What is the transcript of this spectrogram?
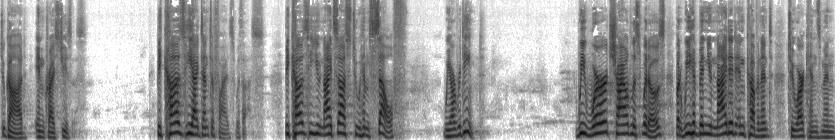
to God in Christ Jesus because he identifies with us, because he unites us to himself, we are redeemed. We were childless widows, but we have been united in covenant to our kinsman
